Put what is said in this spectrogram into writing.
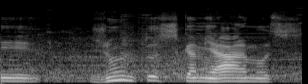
e juntos caminharmos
